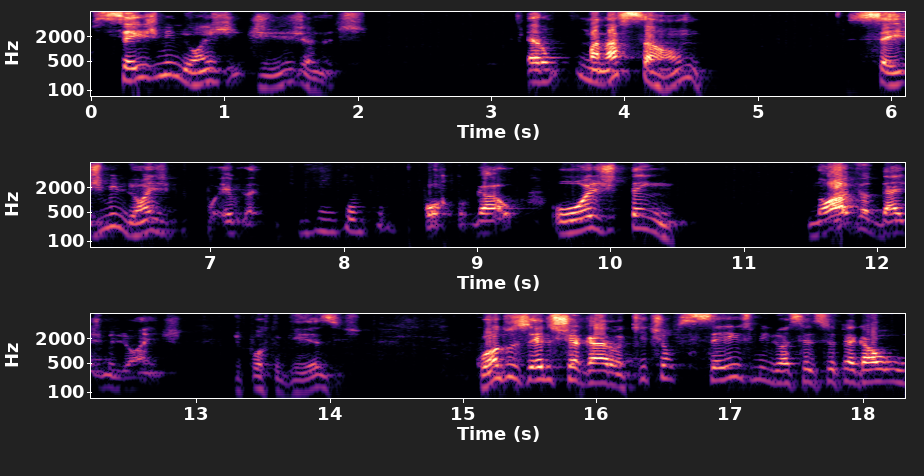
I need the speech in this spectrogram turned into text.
6 milhões de indígenas. Era uma nação. 6 milhões. De... Portugal hoje tem 9 ou 10 milhões de portugueses. Quando eles chegaram aqui, tinham 6 milhões. Se você pegar o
